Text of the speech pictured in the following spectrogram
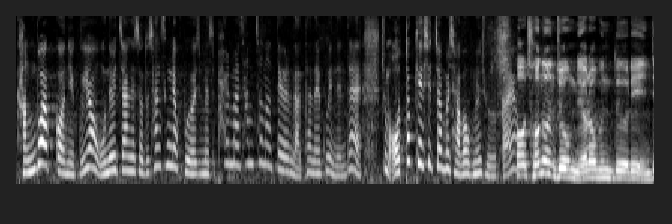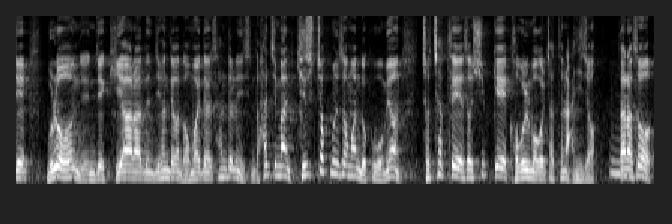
강보합권이고요. 오늘 장에서도 상승력 보여주면서 8만 3천 원대를 나타내고 있는데 좀 어떻게 시점을 잡아보면 좋을까요? 어, 저는 좀 여러분들이 이제 물론 이제 기아라든지 현대가 넘어야 될 산들은 있습니다. 하지만 기술적 분석만 놓고 보면 저 차트에서 쉽게 겁을 먹을 차트는 아니죠. 따라서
